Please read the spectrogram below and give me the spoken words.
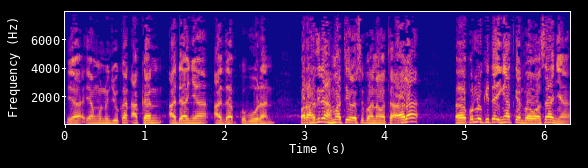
ya yang menunjukkan akan adanya azab kuburan. Para hadirin rahmati Allah Subhanahu wa taala, uh, perlu kita ingatkan bahwasanya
